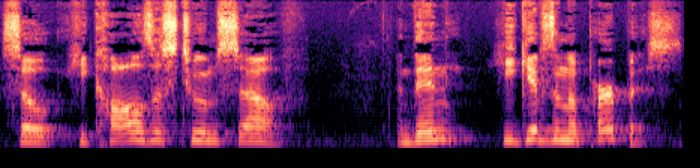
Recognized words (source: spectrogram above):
So He calls us to Himself. And then He gives them a purpose.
